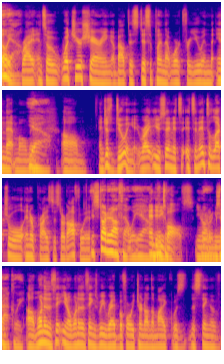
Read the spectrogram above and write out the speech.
Oh yeah, right? And so what you're sharing about this discipline that worked for you in the in that moment, yeah, um, and just doing it right? You're saying it's it's an intellectual enterprise to start off with. It started off that way, yeah. and it evolves you know what i mean? Exactly. um, one of the thing you know one of the things we read before we turned on the mic was this thing of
